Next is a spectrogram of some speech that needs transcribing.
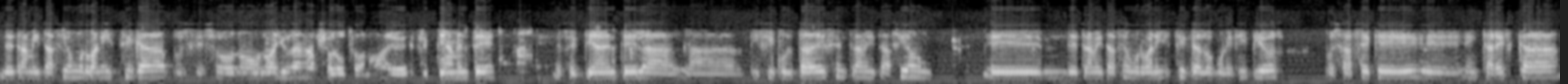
de tramitación urbanística, pues eso no, no ayuda en absoluto, ¿no? Eh, efectivamente, efectivamente las dificultades en tramitación eh, de tramitación urbanística en los municipios, pues hace que eh, encarezca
